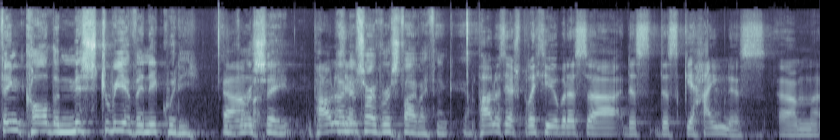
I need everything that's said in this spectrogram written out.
thing called the mystery of iniquity in Um, verse 8. Paulus- Uh, no, sorry, verse 5, I think. Yeah. Paulus, er spricht hier über das, äh, das, das Geheimnis ähm,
